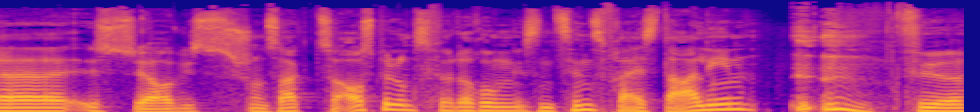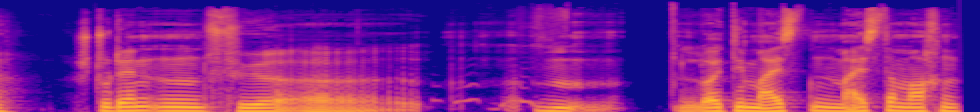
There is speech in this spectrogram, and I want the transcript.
Äh, ist ja, wie es schon sagt, zur Ausbildungsförderung ist ein zinsfreies Darlehen für Studenten, für äh, Leute, die meisten Meister machen.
